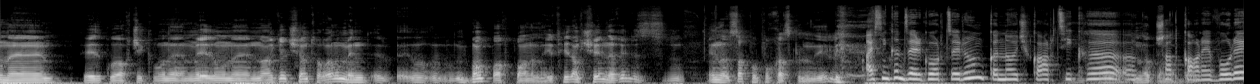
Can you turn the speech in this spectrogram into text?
ունեմ, երկու աղջիկ ունեմ, մեր ունեմ, նագել չեն թողանում են բան պահպանում են։ Եթե իրանք չեն եղել, այն հսա փոփոխած կլինի էլի։ Այսինքն ձեր գործերում կնոջ կարծիքը շատ կարևոր է,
